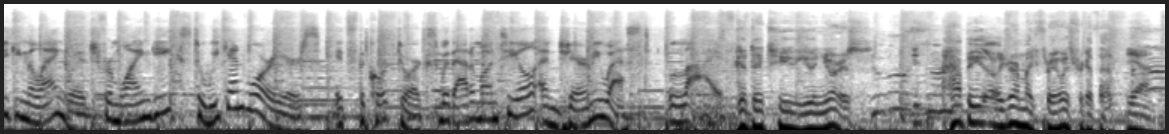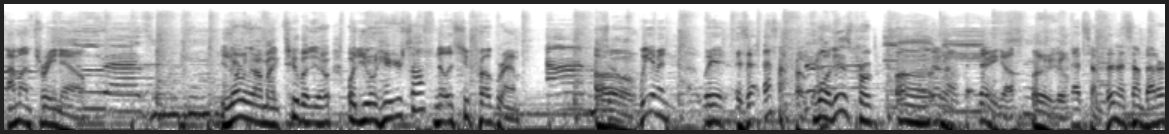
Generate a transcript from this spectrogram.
Speaking the language from wine geeks to weekend warriors, it's the Cork Dorks with Adam Montiel and Jeremy West. Live. Good day to you, you and yours. Happy, oh, you're on mic three. I always forget that. Yeah, I'm on three now. You're normally on mic two, but you know, what, you don't hear yourself? No, let's do program. Oh. We haven't. Uh, we, is that that's not program? Well, it is pro. no, Uh, no, there you go. There you go. That's something. That's not that sound better.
